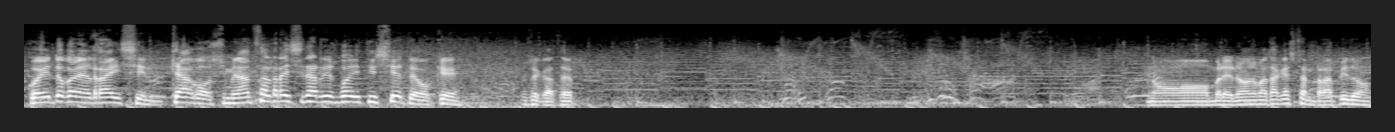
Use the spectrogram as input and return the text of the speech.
Cuidado con el Rising. ¿Qué hago? ¿Si me lanza el Rising arriesgo a 17 o qué? No sé qué hacer. No, hombre, no, no me ataques tan rápido.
